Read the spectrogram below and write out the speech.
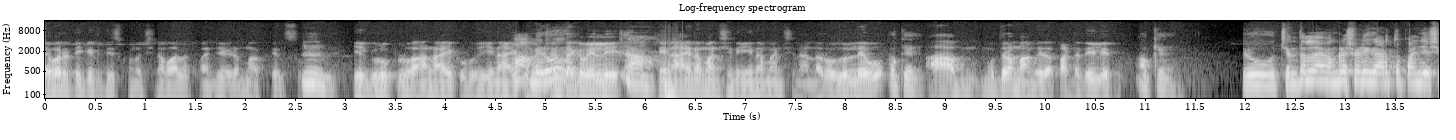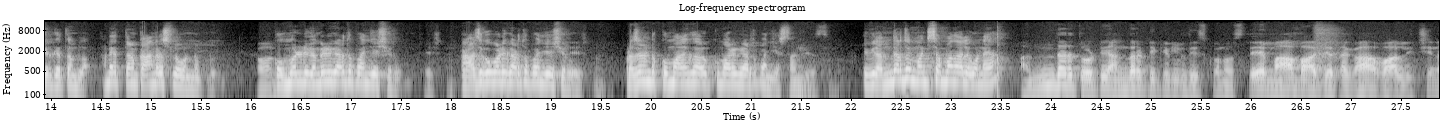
ఎవరు టికెట్ తీసుకుని వచ్చినా వాళ్ళకి పనిచేయడం మాకు తెలుసు. ఈ గ్రూపులు ఆ నాయకుడు ఈ నాయకుడు చెంతకు వెళ్ళి నేను ఆయన మనిషిని ఈయన మనిషిని అన్న రోజులు లేవు. ఓకే. ఆ ముద్ర మా మీద పడ్డది లేదు. ఓకే. ఇప్పుడు చింతల వెంకటేశ్వర గారితో పనిచేసారు గతంలో. అంటే తను కాంగ్రెస్లో ఉన్నప్పుడు. కొమ్మరెడ్డి వెంకట గారితో పనిచేశారు చేసినాం. రాజగోపాల్ గారితో పనిచేశారు ప్రజెంట్ కుమార్ గారు కుమార్ గారితో పనిచేస్తాను వీళ్ళందరితో మంచి సంబంధాలు ఉన్నాయా? అందరితోటి అందరు టికెట్లు తీసుకొని వస్తే మా బాధ్యతగా వాళ్ళు ఇచ్చిన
